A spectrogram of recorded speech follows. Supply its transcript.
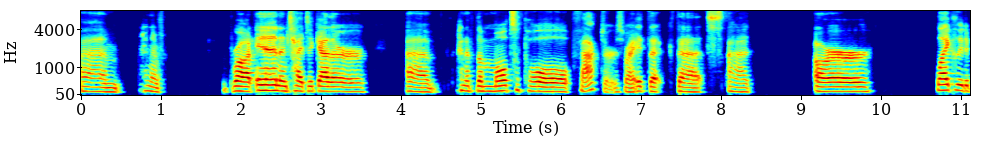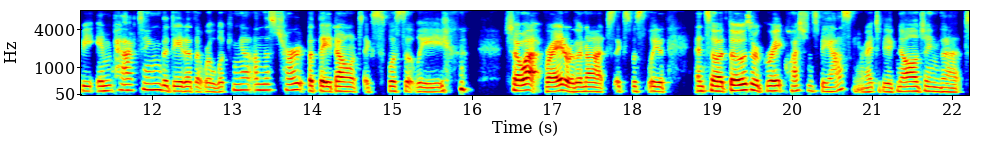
um, kind of brought in and tied together um, kind of the multiple factors, right? That that uh, are likely to be impacting the data that we're looking at on this chart, but they don't explicitly show up, right? Or they're not explicitly. And so those are great questions to be asking, right? To be acknowledging that,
